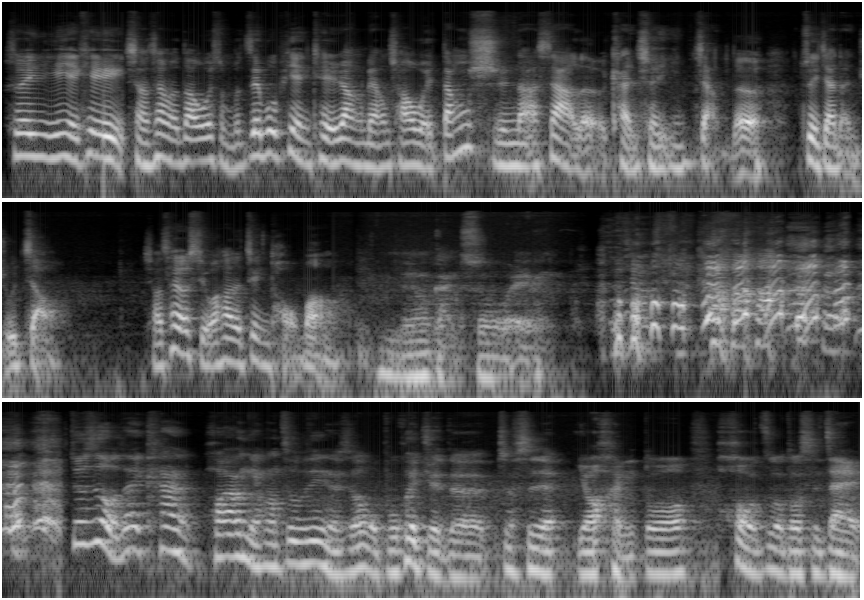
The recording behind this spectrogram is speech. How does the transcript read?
所以你也可以想象得到为什么这部片可以让梁朝伟当时拿下了坎城影奖的最佳男主角。小蔡有喜欢他的镜头吗？没有感受哎。就是我在看《花样年华》这部电影的时候，我不会觉得就是有很多后座都是在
